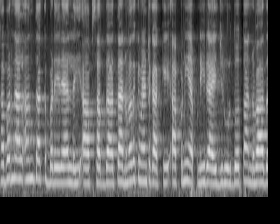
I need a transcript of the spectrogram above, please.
ਖਬਰ ਨਾਲ ਅੰਤ ਤੱਕ ਬੜੇ ਰਹਿਣ ਲਈ ਆਪ ਸਭ ਦਾ ਧੰਨਵਾਦ ਕਮੈਂਟ ਕਰਕੇ ਆਪਣੀ ਆਪਣੀ رائے ਜ਼ਰੂਰ ਦਿਓ ਧੰਨਵਾਦ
